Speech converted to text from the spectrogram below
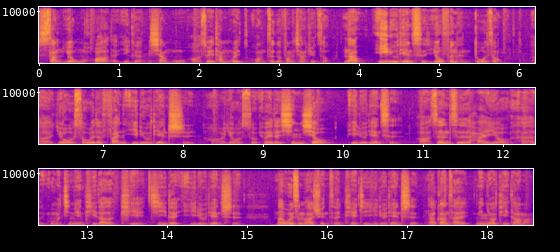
商用化的一个项目哦。所以他们会往这个方向去走。那液流电池又分很多种。呃，有所谓的钒液流电池，哦，有所谓的新秀液流电池，啊，甚至还有呃，我们今天提到的铁基的一流电池。那为什么要选择铁基一流电池？那刚才您有提到嘛，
